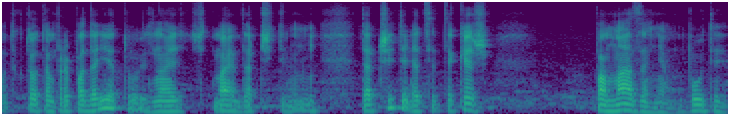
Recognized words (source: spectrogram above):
От хто там преподає, той знає, має дар вчителя. Ні. Дар вчителя це таке ж помазання бути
